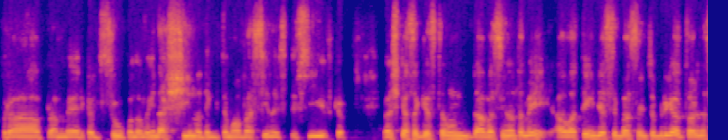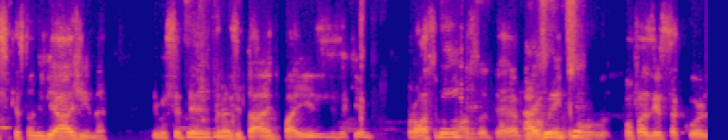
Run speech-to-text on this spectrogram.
para a América do Sul, quando vem da China, tem que ter uma vacina específica. Eu acho que essa questão da vacina também, ela tende a ser bastante obrigatória nessa questão de viagem, né? De você ter, transitar entre países aqui próximos, Sim. nossa, até provavelmente gente... vão, vão fazer esse acordo.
